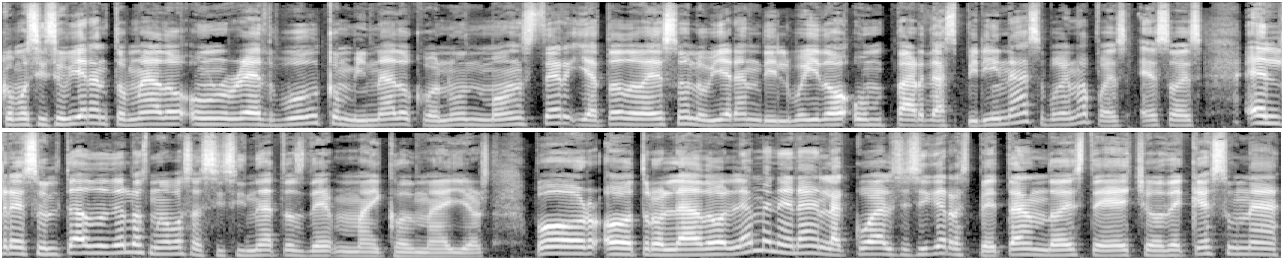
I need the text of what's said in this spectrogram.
como si se hubieran tomado un Red Bull combinado con un Monster y a todo eso le hubieran diluido un par de aspirinas. Bueno, pues eso es el resultado de los nuevos asesinatos de Michael Myers. Por otro lado, la manera en la cual se sigue respetando este hecho de que es una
